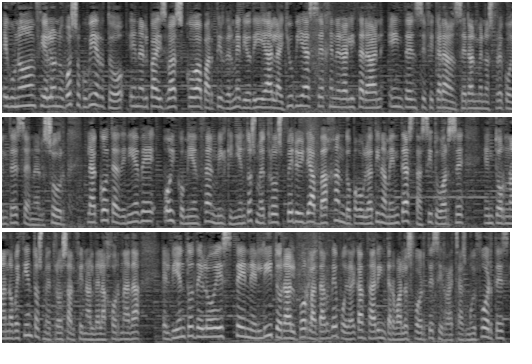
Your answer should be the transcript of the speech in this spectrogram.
Egunon, cielo nuboso cubierto. En el País Vasco, a partir del mediodía, las lluvias se generalizarán e intensificarán. Serán menos frecuentes en el sur. La cota de nieve hoy comienza en 1.500 metros, pero irá bajando paulatinamente hasta situarse en torno a 900 metros al final de la jornada. El viento del oeste en el litoral por la tarde puede alcanzar intervalos fuertes y rachas muy fuertes,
